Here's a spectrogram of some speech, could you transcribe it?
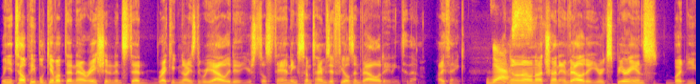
When you tell people give up that narration and instead recognize the reality that you're still standing, sometimes it feels invalidating to them, I think. Yes. No, no, no, not trying to invalidate your experience, but you,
